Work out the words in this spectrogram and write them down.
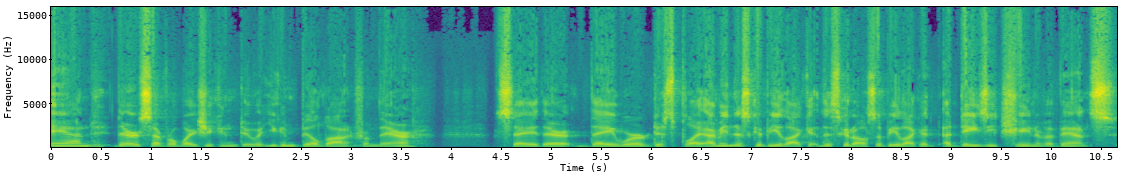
And there are several ways you can do it. You can build on it from there. Say there they were display. I mean, this could be like this could also be like a, a daisy chain of events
